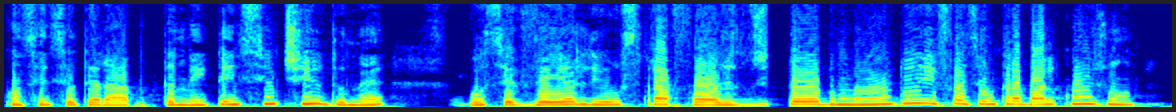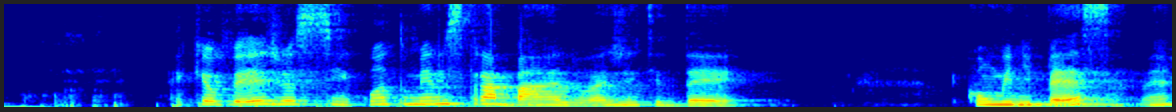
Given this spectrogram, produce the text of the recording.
consciencioterápico também tem sentido, né? Sim. Você vê ali os trafores de todo mundo e fazer um trabalho conjunto. É que eu vejo assim, quanto menos trabalho a gente der com mini peça, né,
